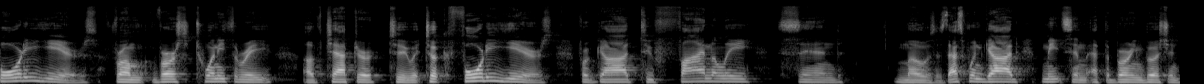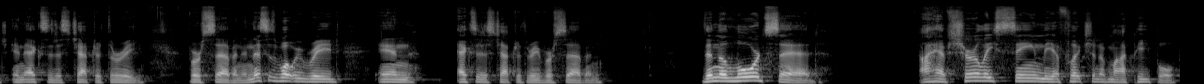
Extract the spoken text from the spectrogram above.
40 years from verse 23 of chapter 2. It took 40 years for God to finally send Moses. That's when God meets him at the burning bush in, in, Exodus chapter 3, verse 7. And this is what we read in Exodus chapter 3, verse 7. Then the Lord said, I have surely seen the affliction of my people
